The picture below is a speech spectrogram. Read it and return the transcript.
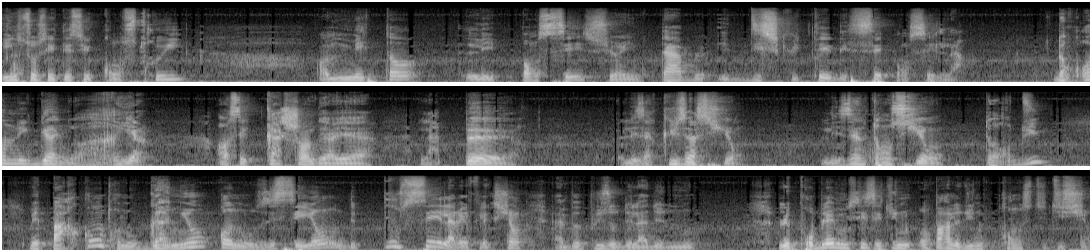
Une société se construit en mettant les pensées sur une table et discuter de ces pensées-là. Donc on ne gagne rien en se cachant derrière la peur, les accusations, les intentions tordues mais par contre, nous gagnons quand nous essayons de pousser la réflexion un peu plus au-delà de nous. Le problème ici, c'est une, on parle d'une constitution.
